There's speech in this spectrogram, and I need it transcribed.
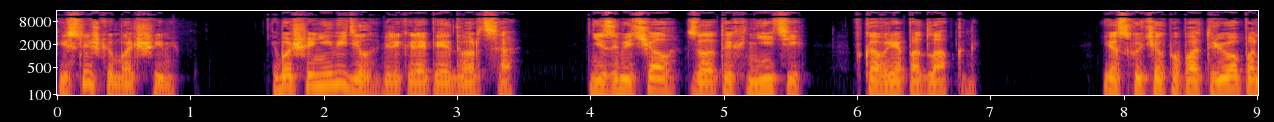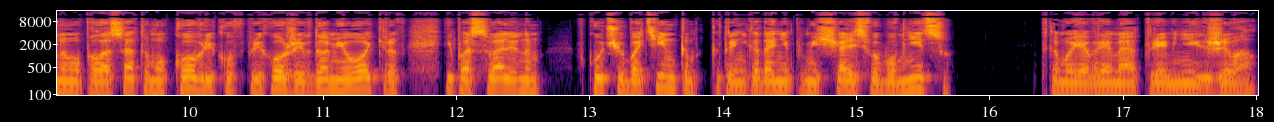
и слишком большими. И больше не видел великолепия дворца, не замечал золотых нитей в ковре под лапками. Я скучал по потрепанному полосатому коврику в прихожей в доме Океров и по сваленным кучу ботинкам, которые никогда не помещались в обувницу, потому я время от времени их жевал.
